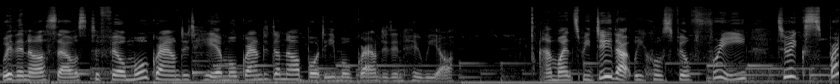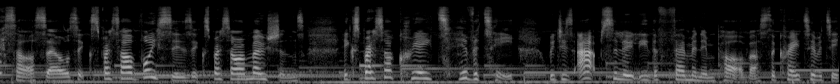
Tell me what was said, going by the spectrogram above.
within ourselves to feel more grounded here, more grounded in our body, more grounded in who we are. And once we do that, we of course feel free to express ourselves, express our voices, express our emotions, express our creativity, which is absolutely the feminine part of us, the creativity,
